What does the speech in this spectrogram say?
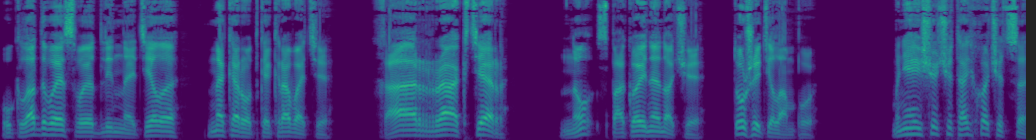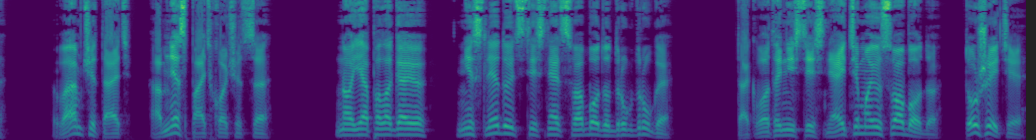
укладывая свое длинное тело на короткой кровати. «Характер! Ну, спокойной ночи. Тушите лампу». «Мне еще читать хочется». «Вам читать, а мне спать хочется». «Но я полагаю, не следует стеснять свободу друг друга». «Так вот и не стесняйте мою свободу. Тушите».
